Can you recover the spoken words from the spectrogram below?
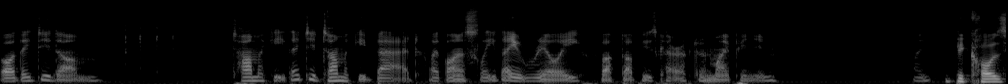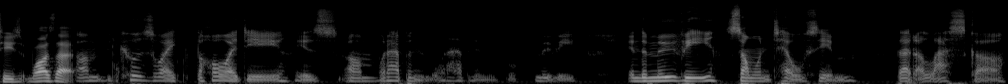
Oh, they did um Tamaki. They did Tamaki bad. Like honestly, they really fucked up his character in my opinion. Like, Because he's why is that? Um because like the whole idea is um what happened what happened in the book movie. In the movie, someone tells him that Alaska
